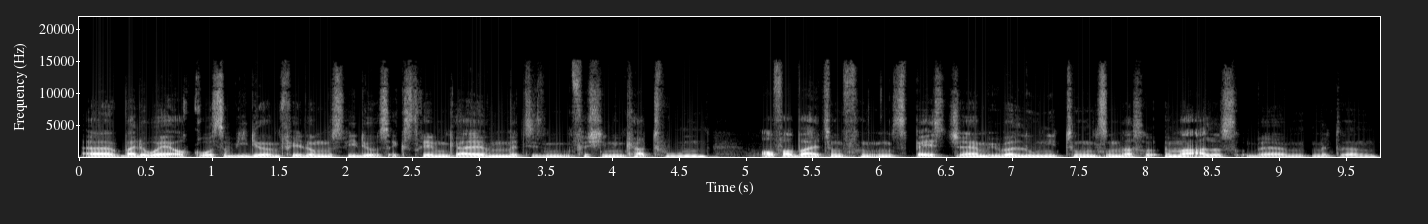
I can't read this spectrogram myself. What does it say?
Äh, by the way, auch große Videoempfehlungen. Das Video ist extrem geil mit diesen verschiedenen Cartoon-Aufarbeitungen von Space Jam über Looney Tunes und was auch immer alles äh, mit drin.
